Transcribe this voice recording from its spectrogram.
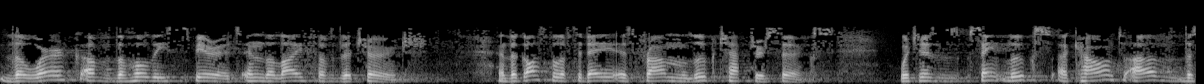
the work of the Holy Spirit in the life of the church. And the gospel of today is from Luke chapter 6, which is St. Luke's account of the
